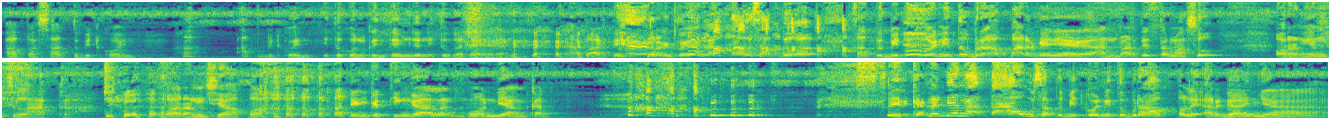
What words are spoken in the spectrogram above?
Apa satu bitcoin? Apa bitcoin? Itu koin-koin Temjon itu katanya kan. Nah berarti orang tuanya nggak tahu satu satu bitcoin itu berapa harganya ya kan. Berarti termasuk orang yang celaka. Barang siapa yang ketinggalan mohon diangkat. Jadi, karena dia nggak tahu satu bitcoin itu berapa le harganya.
